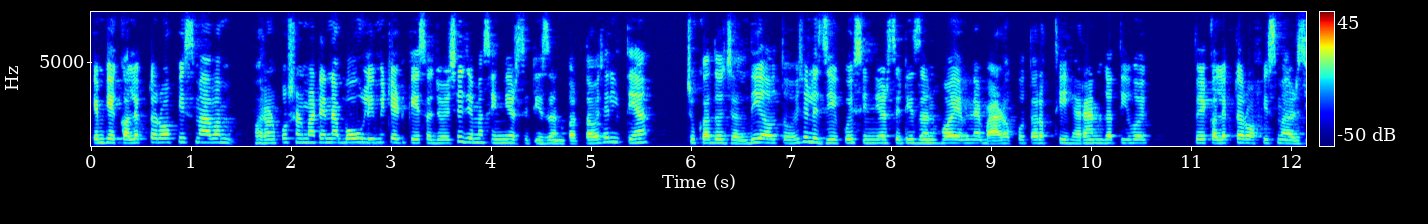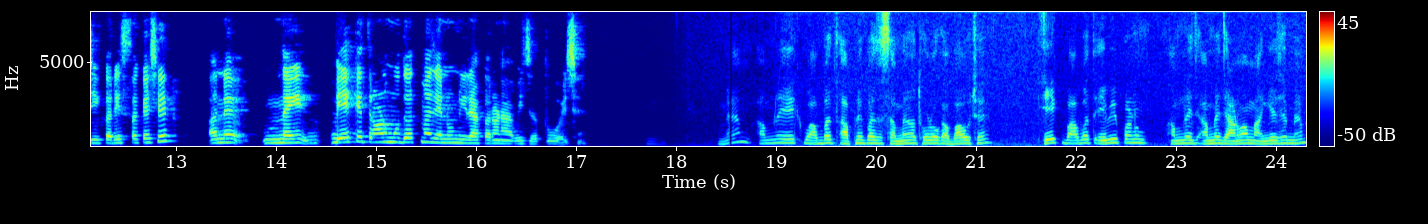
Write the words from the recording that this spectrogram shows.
કેમ કે કલેક્ટર ઓફિસમાં આવા ભરણ પોષણ માટેના બહુ લિમિટેડ કેસ જ હોય છે, જેમાં સિનિયર સિટીઝન કરતા હોય છે. એટલે ત્યાં ચુકાદો જલ્દી આવતો હોય છે. એટલે જે કોઈ સિનિયર સિટીઝન હોય, એમને બાળકો તરફથી હેરાનગતિ હોય, તો એ કલેક્ટર ઓફિસમાં અરજી કરી શકે છે. અને નહીં, બે કે ત્રણ મુદતમાં જ એનું નિરાકરણ આવી જતું હોય છે. મેમ, અમને એક બાબત આપણી પાસે સમયનો થોડોક અભાવ છે. એક બાબત એવી પણ અમને, અમે જાણવા માંગીએ છીએ મેમ,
